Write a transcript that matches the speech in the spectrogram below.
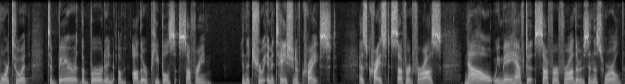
More to it, to bear the burden of other people's suffering in the true imitation of Christ. As Christ suffered for us, now we may have to suffer for others in this world.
